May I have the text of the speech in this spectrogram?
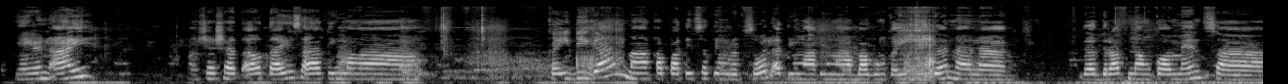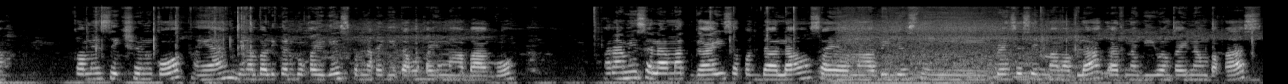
At ngayon ay magsha-shout out tayo sa aking mga kaibigan, mga kapatid sa Team Repsol at yung aking mga bagong kaibigan na nag-draft ng comment sa comment section ko. Ayan, binabalikan ko kayo guys pag nakikita ko kayong mga bago. Maraming salamat guys sa pagdalaw sa mga videos ni Princess and Mama Vlog at nag-iwan kayo ng bakas.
